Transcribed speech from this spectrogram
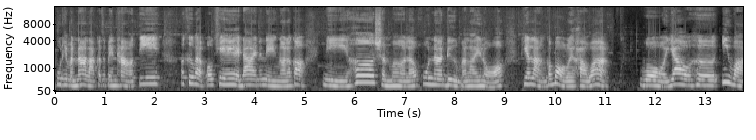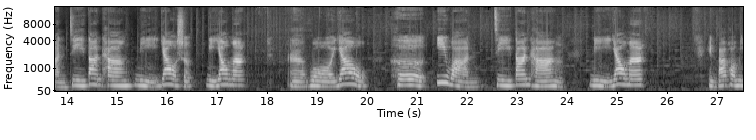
พูดให้มันน่ารักก็จะเป็นหาวตี้ก็คือแบบโอเคได้นั่นเองเนาะแล้วก็ หนีเฮอเฉินเมอแล้วคุณนาดื่มอะไรหรอ เทียนหลังก็บอกเลยค่ะว่า我要喝一碗鸡蛋汤你要什你要吗อ่า我要喝一碗 จีต้านทาง หนีเย่ามา เห็นปะพอมี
